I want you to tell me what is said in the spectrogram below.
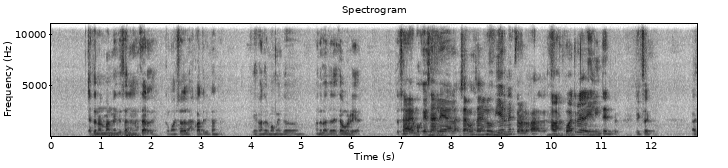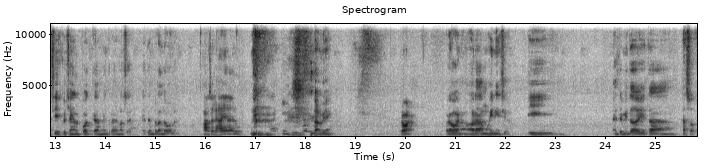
Esto normalmente sale en las tardes, como eso de las 4 y tanto, que es cuando el momento, cuando la tarde está aburrida. Entonces, Sabemos que sale a la- sabemos que salen los viernes, pero a, a- las 4 es el intento. Exacto. Así escuchan el podcast mientras, no sé, estén pelando bola. Cuando se les vaya la luz. Aquí. También. Pero bueno, Pero bueno, ahora damos inicio. Y el temita de hoy está, está soft.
